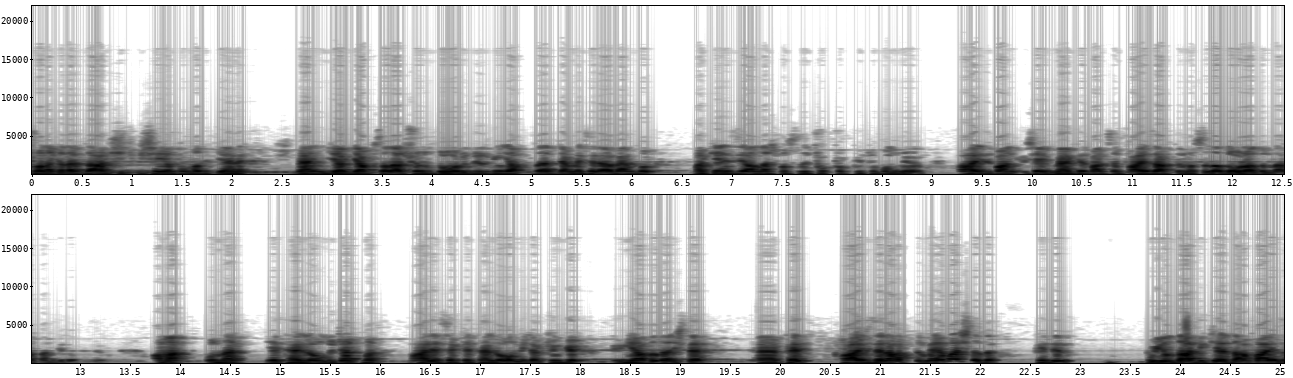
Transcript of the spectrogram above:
şu ana kadar daha hiçbir şey yapılmadı ki yani ben ya, yapsalar şunu doğru düzgün yaptılar diyeceğim. Mesela ben bu McKenzie anlaşmasını çok çok kötü bulmuyorum. Faiz bank şey Merkez Bankası'nın faiz arttırmasını da doğru adımlardan biri buluyorum. Ama bunlar yeterli olacak mı? Maalesef yeterli olmayacak. Çünkü dünyada da işte e, Fed faizleri arttırmaya başladı. Fed'in bu yıl daha bir kere daha faiz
